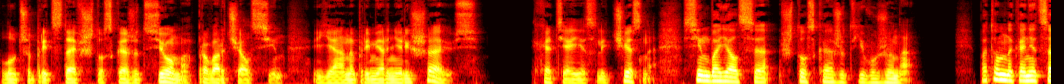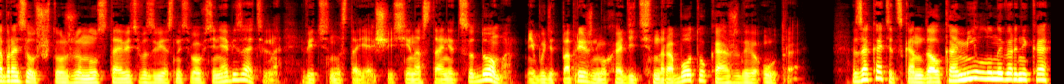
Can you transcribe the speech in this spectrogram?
«Лучше представь, что скажет Сёма», – проворчал Син. «Я, например, не решаюсь». Хотя, если честно, Син боялся, что скажет его жена. Потом, наконец, сообразил, что жену ставить в известность вовсе не обязательно, ведь настоящий Син останется дома и будет по-прежнему ходить на работу каждое утро закатит скандал Камиллу наверняка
